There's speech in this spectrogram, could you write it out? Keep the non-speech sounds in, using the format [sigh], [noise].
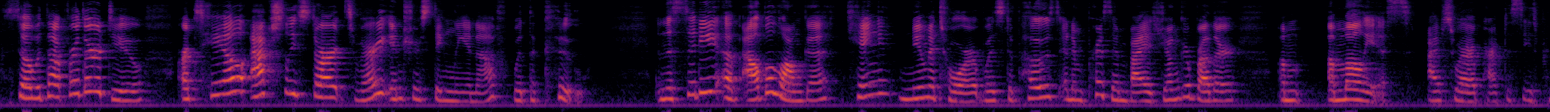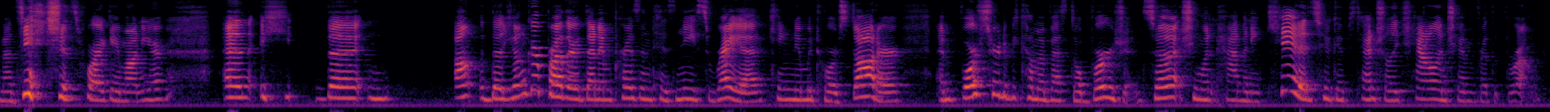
So, without further ado, our tale actually starts very interestingly enough with a coup. In the city of Alba Longa, King Numitor was deposed and imprisoned by his younger brother Amulius. I swear I practiced these [laughs] pronunciations before I came on here. And he, the uh, the younger brother then imprisoned his niece Rhea, King Numitor's daughter, and forced her to become a Vestal Virgin so that she wouldn't have any kids who could potentially challenge him for the throne.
